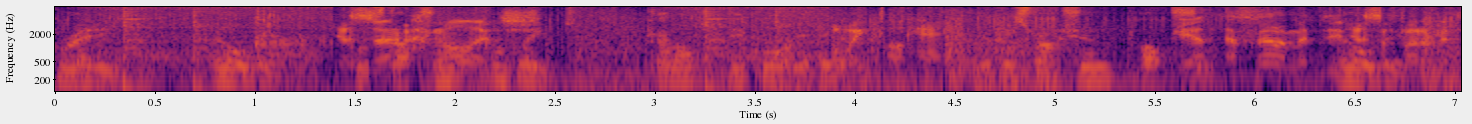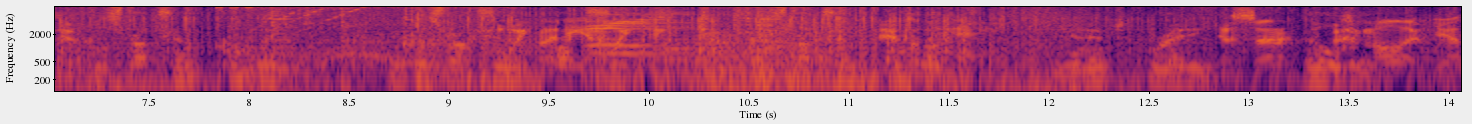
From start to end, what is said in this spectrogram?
ready. Building. Yes. Construction Acknowledged. complete. Cannot deploy here. Await. Okay. New construction Yes, options. affirmative. Yes, affirmative. Construction complete. New construction Wait, ready and options. waiting. Construction Vehicle. complete. Okay. Unit ready. Yes, sir. Building. Acknowledged. Yes,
